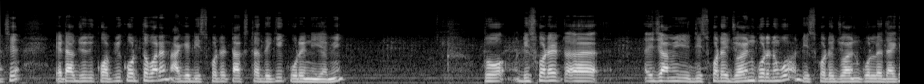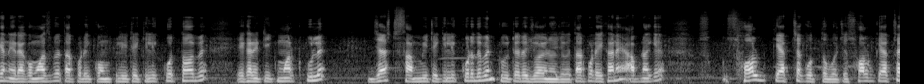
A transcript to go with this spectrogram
আছে, এটা যদি কপি করতে পারেন, আগে ডিসকর্ডের টাক্সটা দেখি, করে নিই আমি। তো ডিসকর্ডের এই যে আমি ডিসকটে জয়েন করে নেব। ডিসকটে জয়েন করলে দেখেন এরকম আসবে, তারপরে কমপ্লিটে ক্লিক করতে হবে। এখানে টিকমার্ক তুলে জাস্ট সাবমিটে ক্লিক করে দেবেন টুইটারে জয়েন হয়ে যাবে। তারপর এখানে আপনাকে সলভ ক্যাপচা করতে বলছে। সলভ ক্যাপচা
